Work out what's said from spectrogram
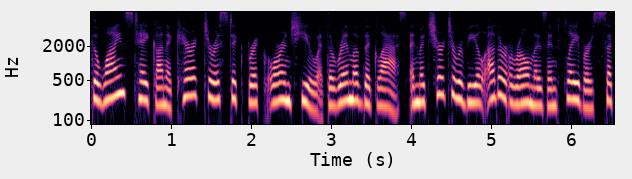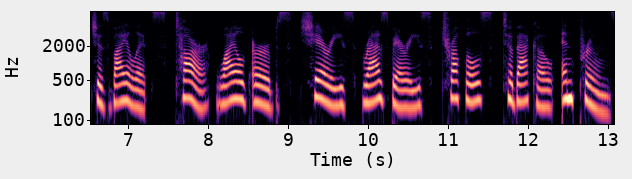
the wines take on a characteristic brick orange hue at the rim of the glass and mature to reveal other aromas and flavors such as violets, tar, wild herbs, cherries, raspberries, truffles, tobacco, and prunes.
